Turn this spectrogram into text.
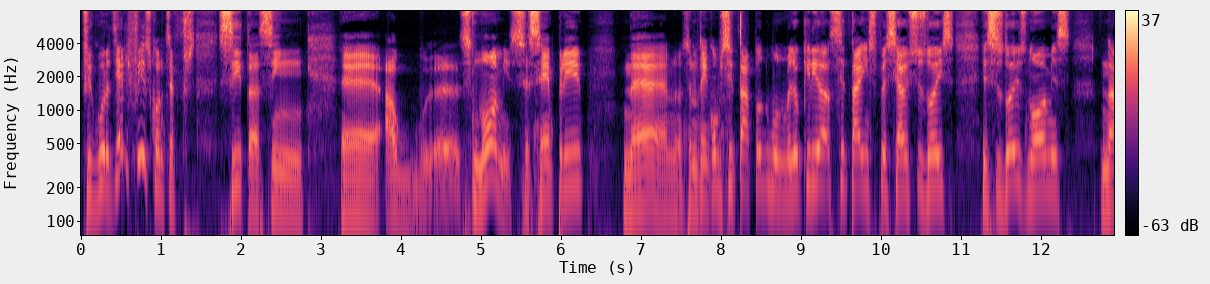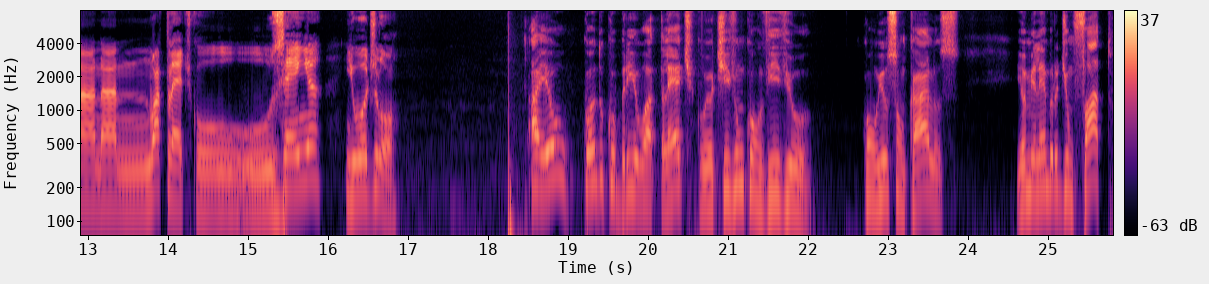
figuras. E é difícil quando você cita, assim, é, é, nomes, você sempre. Né? Você não tem como citar todo mundo, mas eu queria citar em especial esses dois, esses dois nomes na, na no Atlético, o, Zenha e o Odilon. Ah, eu, quando cobri o Atlético, eu tive um convívio com o Wilson Carlos e eu me lembro de um fato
